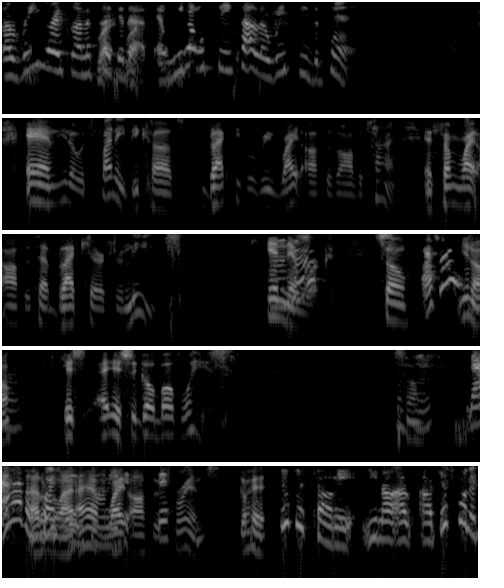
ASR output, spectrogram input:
A reader is gonna pick Right, it right. up. And we don't see color, we see the pen. And you know, it's funny because black people read white authors all the time, and some white authors have black character leads in their Mhm. work. So That's right. you know, it's it should go both ways. So Mhm. Now I have a I don't know. question. I, have Tony. white author this- friends. Go ahead. This is Tony. You know, I, I just want to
